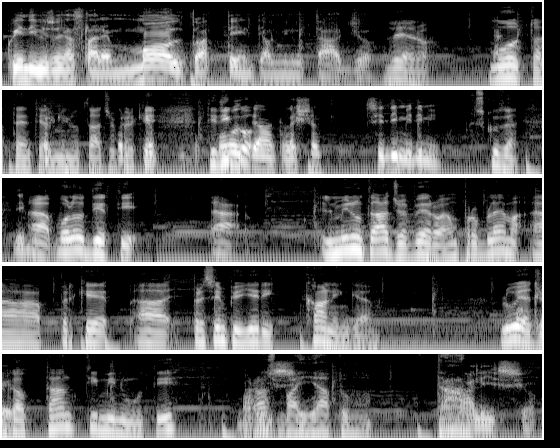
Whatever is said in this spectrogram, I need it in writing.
Quindi bisogna stare molto attenti al minutaggio. Vero. Molto attenti al Perché- minutaggio. Perché, ti molti dico. anche le scelte... Sì, dimmi, dimmi. Scusa, dimmi. Ah, volevo dirti, ah, il minutaggio è vero, è un problema ah, perché ah, per esempio ieri Cunningham, lui ha Ok. giocato tanti minuti, però ha sbagliato tanti, Malissimo.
